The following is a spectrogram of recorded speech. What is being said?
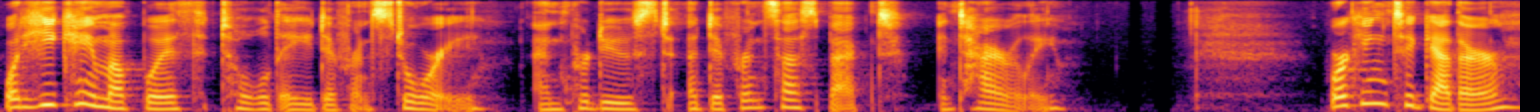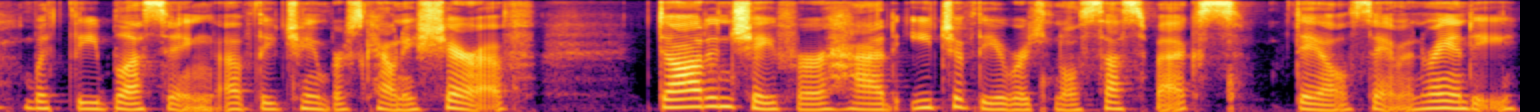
What he came up with told a different story and produced a different suspect entirely. Working together with the blessing of the Chambers County Sheriff, Dodd and Schaefer had each of the original suspects, Dale, Sam, and Randy,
